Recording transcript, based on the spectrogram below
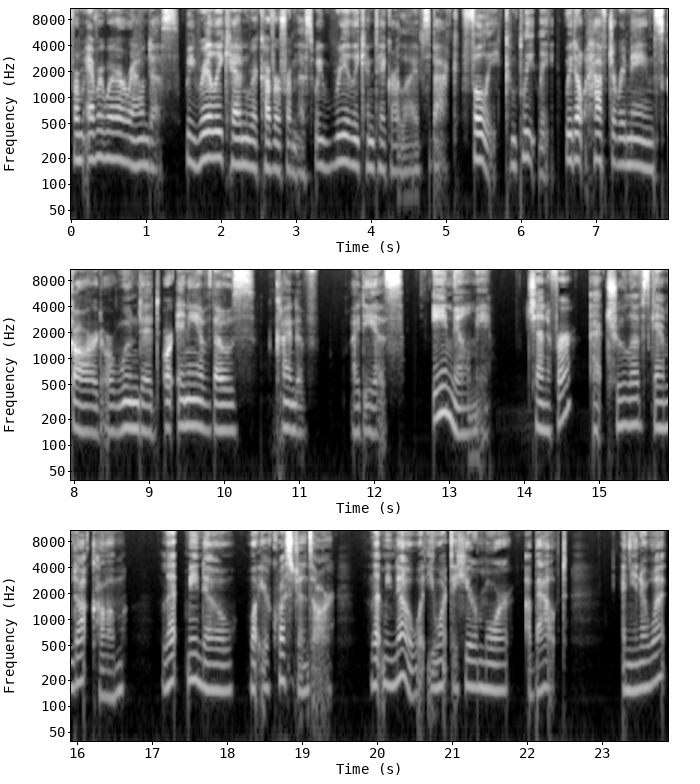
from everywhere around us. We really can recover from this. We really can take our lives back fully, completely. We don't have to remain scarred or wounded or any of those kind of ideas. Email me, Jennifer at truelovescam.com. Let me know what your questions are. Let me know what you want to hear more about. And you know what?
